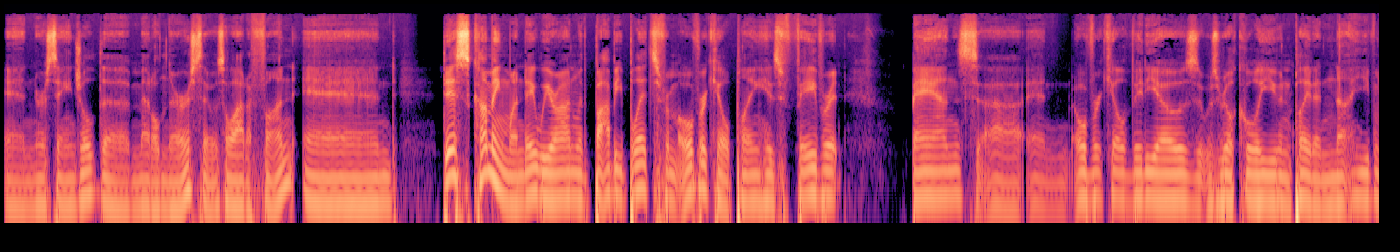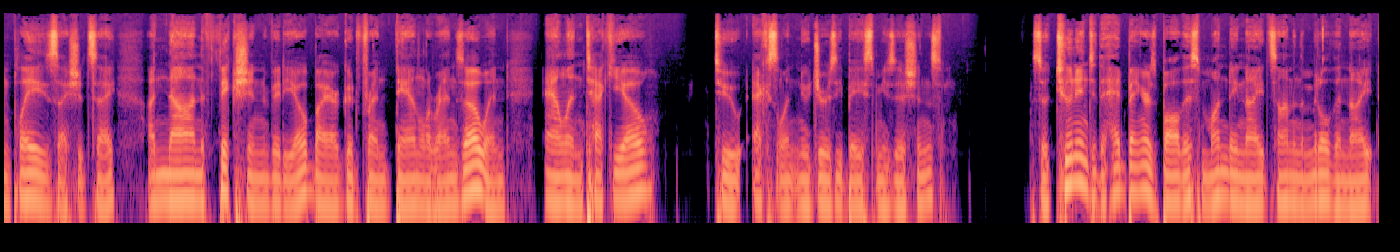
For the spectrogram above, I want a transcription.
and Nurse Angel, the metal nurse. That was a lot of fun. And this coming Monday, we are on with Bobby Blitz from Overkill playing his favorite bands uh, and Overkill videos. It was real cool. He even played a he even plays, I should say, a non-fiction video by our good friend Dan Lorenzo and Alan Tecchio, two excellent New Jersey-based musicians. So tune into the Headbangers Ball this Monday night. It's on in the middle of the night,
